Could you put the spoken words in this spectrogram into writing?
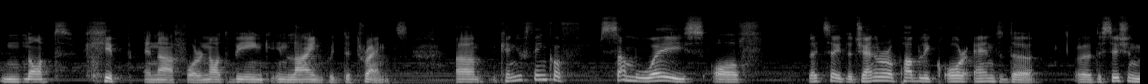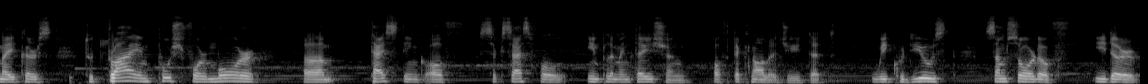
not hip enough or not being in line with the trends. Um, can you think of some ways of, let's say, the general public or and the uh, decision makers to try and push for more um, testing of successful implementation of technology that we could use some sort of either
